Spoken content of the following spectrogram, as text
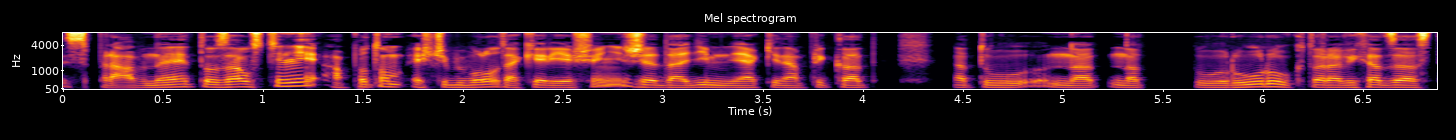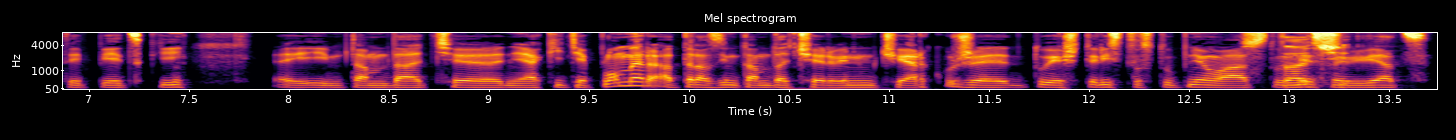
správne to zaustenie a potom ešte by bolo také riešenie, že dať im nejaký napríklad na tú, na, na tú rúru, ktorá vychádza z tej piecky, e, im tam dať e, nejaký teplomer a teraz im tam dať červenú čiarku, že tu je 400 stupňov a tu nesmie viac.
